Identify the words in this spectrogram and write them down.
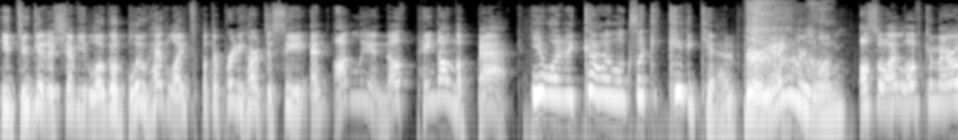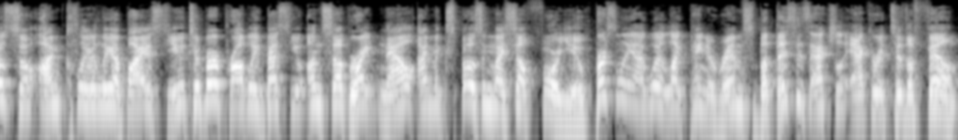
You do get a Chevy logo blue headlights, but they're pretty hard to see, and oddly enough, paint on the back. You know what? It kind of looks like a kitty cat. Very angry one. Also, I love Camaros, so I'm clearly a biased YouTuber. Probably best you unsub right now. I'm exposing myself for you. Personally, I would like painted rims, but this is actually accurate to the film.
